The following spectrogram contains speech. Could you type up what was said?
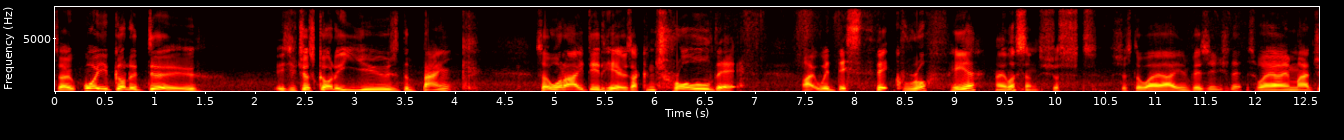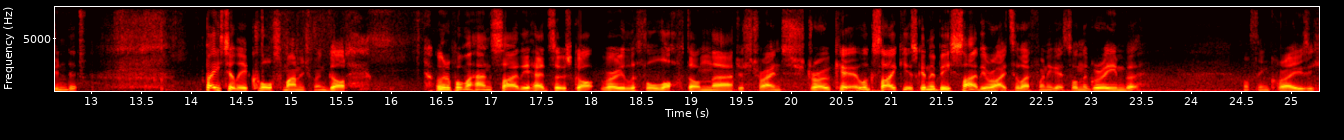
So what you've got to do is you've just got to use the bank. So what I did here is I controlled it like with this thick rough here. Hey, listen, it's just, it's just the way I envisaged it, it's the way I imagined it. Basically a course management god. I'm gonna put my hand slightly ahead so it's got very little loft on there. Just try and stroke it. It looks like it's gonna be slightly right to left when it gets on the green, but nothing crazy.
